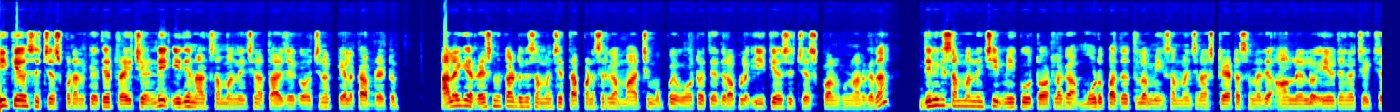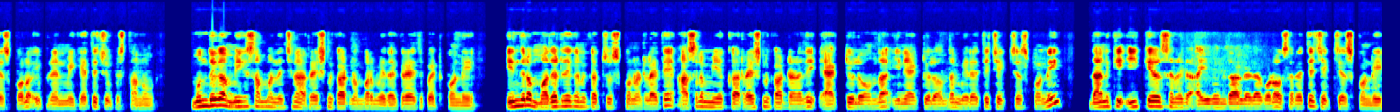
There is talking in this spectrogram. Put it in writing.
ఈ కేవైసీ చేసుకోవడానికి అయితే ట్రై చేయండి. ఇది నాకు సంబంధించిన తాజాగా వచ్చిన కీలక అప్డేట్. అలాగే రేషన్ కార్డుకి సంబంధించి తప్పనిసరిగా మార్చి ముప్పై ఒకటో తేదీ లోపల ఈ కేవైసీ చేసుకోవాలనుకున్నారు కదా దీనికి సంబంధించి మీకు టోటల్గా మూడు పద్ధతిలో మీకు సంబంధించిన స్టేటస్ అనేది ఆన్లైన్లో ఏ విధంగా చెక్ చేసుకోవాలో ఇప్పుడు నేను మీకైతే చూపిస్తాను. ముందుగా మీకు సంబంధించిన రేషన్ కార్డు నంబర్ మీ దగ్గర అయితే పెట్టుకోండి. ఇందులో మొదటిది కనుక చూసుకున్నట్లయితే అసలు మీ యొక్క రేషన్ కార్డు అనేది యాక్టివ్లో ఉందా ఇన్యాక్టివ్లో ఉందా మీరైతే చెక్ చేసుకోండి. దానికి ఈ కేవైసీ అనేది అయి ఉందా లేదా కూడా ఒకసారి అయితే చెక్ చేసుకోండి.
